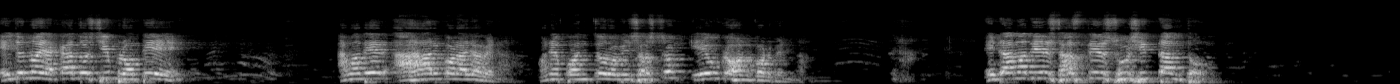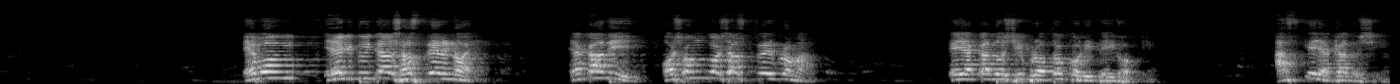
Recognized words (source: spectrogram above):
এই জন্য একাদশী ব্রতে আমাদের আহার করা যাবে না। মানে পঞ্চ রবি শস্য কেউ গ্রহণ করবেন না। এটা আমাদের শাস্ত্রের সুসিদ্ধান্ত। এবং এক দুইটা শাস্ত্রের নয়, একাধিক অসংখ্য শাস্ত্রের প্রমাণ। এই একাদশী ব্রত করিতেই হবে। আজকে একাদশী।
